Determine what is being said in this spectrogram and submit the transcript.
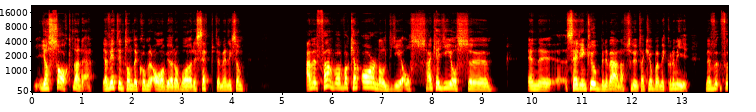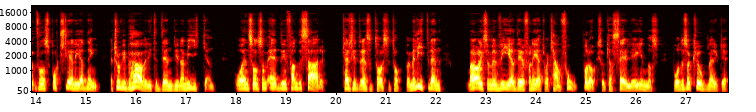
jag saknar det. Jag vet inte om det kommer avgöra och vara receptet, men liksom Ja, men fan, vad, vad, kan Arnold ge oss? Han kan ge oss uh, en, eh, uh, sälj en klubb i världen, absolut. Han kan jobba med ekonomi. Men för, för, för vår sportsliga ledning, jag tror vi behöver lite den dynamiken. Och en sån som Edwin van der Sar, kanske inte den som tar sig till toppen, men lite den, man har liksom en vd-erfarenhet och kan fotboll också och kan sälja in oss både som klubbmärke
